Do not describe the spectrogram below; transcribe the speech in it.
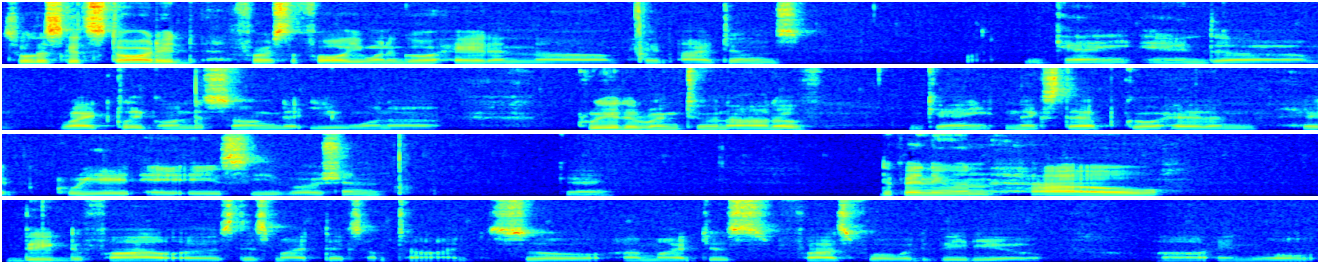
so let's get started. First of all, you want to go ahead and uh, hit iTunes. Okay, and um, right click on the song that you want to create a ringtone out of. Okay, next step, go ahead and hit create AAC version. Okay, depending on how big the file is, this might take some time. So I might just fast forward the video uh, and we'll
